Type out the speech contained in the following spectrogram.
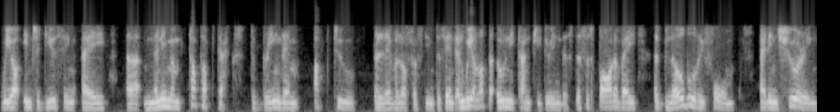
we are introducing a uh, minimum top-up tax to bring them up to the level of 15%. And we are not the only country doing this. This is part of a, a global reform at ensuring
